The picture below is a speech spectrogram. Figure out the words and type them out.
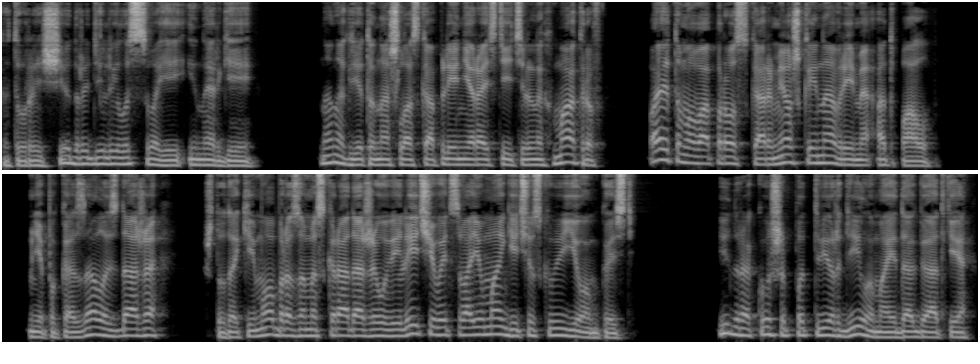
которая щедро делилась своей энергией. Она где-то нашла скопление растительных макров, поэтому вопрос с кормежкой на время отпал. Мне показалось даже, что таким образом Искра даже увеличивает свою магическую емкость. И Дракоша подтвердила мои догадки.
